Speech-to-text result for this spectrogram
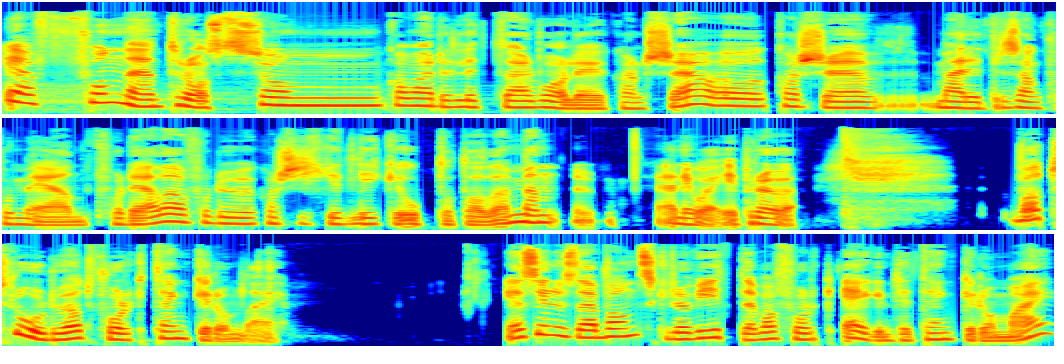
Jeg har funnet en tråd som kan være litt alvorlig, kanskje, og kanskje mer interessant for meg enn for det, da, for du er kanskje ikke like opptatt av det, men anyway, jeg prøver. Hva tror du at folk tenker om deg? Jeg synes det er vanskelig å vite hva folk egentlig tenker om meg,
